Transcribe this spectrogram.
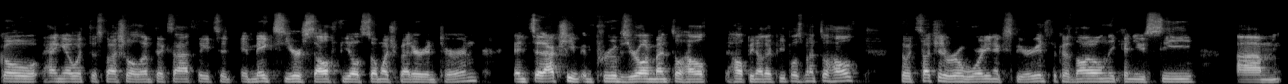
go hang out with the special olympics athletes it, it makes yourself feel so much better in turn and it actually improves your own mental health helping other people's mental health so it's such a rewarding experience because not only can you see um,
